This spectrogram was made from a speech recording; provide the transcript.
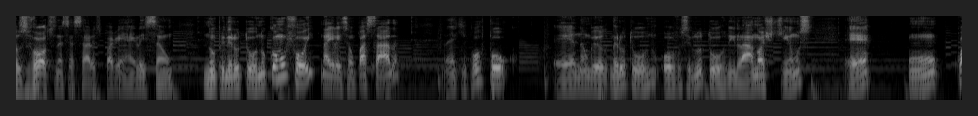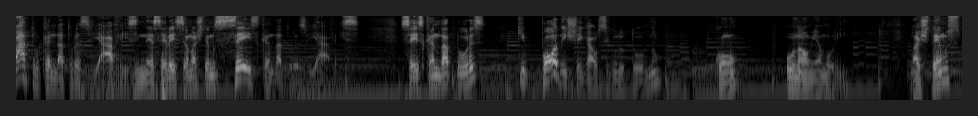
os votos necessários para ganhar a eleição no primeiro turno, como foi na eleição passada, né, que por pouco é, não ganhou o primeiro turno, houve o segundo turno. E lá nós tínhamos é, um, quatro candidaturas viáveis. E nessa eleição nós temos seis candidaturas viáveis. Seis candidaturas que podem chegar ao segundo turno com o Naomi Amorim. Nós temos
